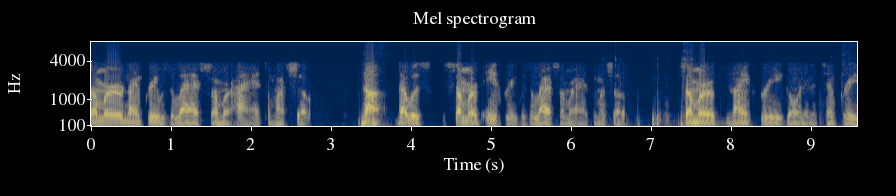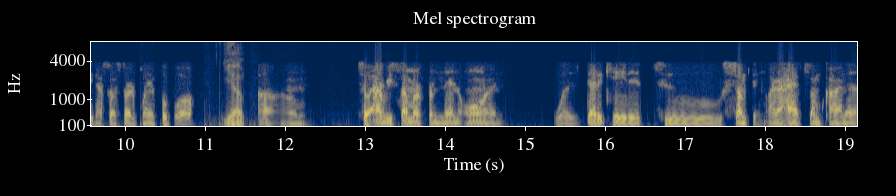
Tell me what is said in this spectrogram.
summer of ninth grade was the last summer I had to myself. Nah, that was summer of eighth grade was the last summer I had to myself. Summer of ninth grade going into tenth grade, that's when I started playing football. Yep. Um, so every summer from then on was dedicated to something. Like I had some kind of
